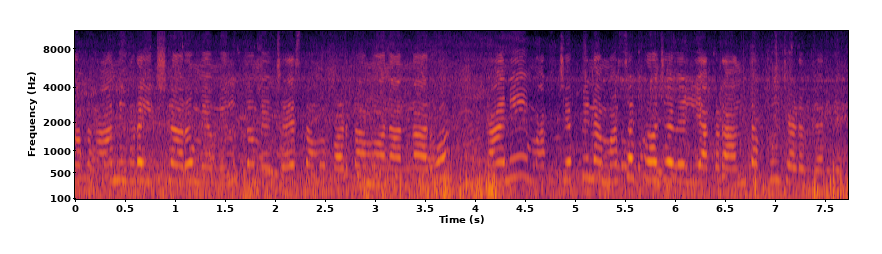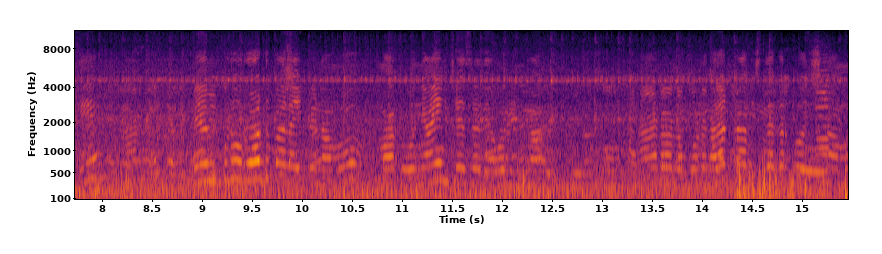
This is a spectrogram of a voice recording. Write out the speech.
మాకు హామీ కూడా ఇచ్చినారు. మేము నిలుపుతాం మేము చేస్తాము పడతాము అని అన్నారు. కానీ మాకు చెప్పిన మరుసటి రోజే వెళ్ళి అక్కడ అంతా కూల్చేయడం జరిగింది. మేము ఇప్పుడు రోడ్డు పాలు అయిపోయినాము మాకు న్యాయం చేసేది ఎవరు కలెక్టర్ ఆఫీస్ దగ్గరకు వచ్చినాము.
